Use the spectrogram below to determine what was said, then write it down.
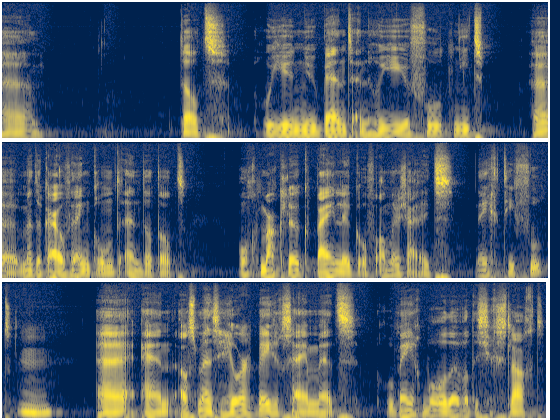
uh, dat hoe je nu bent en hoe je je voelt niet met elkaar overeenkomt. En dat dat ongemakkelijk, pijnlijk of anderzijds negatief voelt. Mm. Uh, en als mensen heel erg bezig zijn met hoe ben je geboren, wat is je geslacht,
